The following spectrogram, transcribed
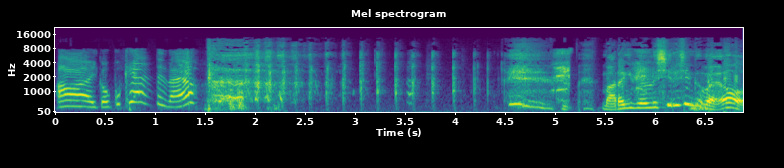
아, 이거 꼭 해야 되나요? 말하기 별로 싫으신가 봐요.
